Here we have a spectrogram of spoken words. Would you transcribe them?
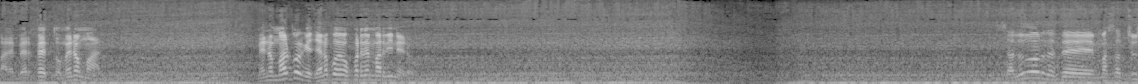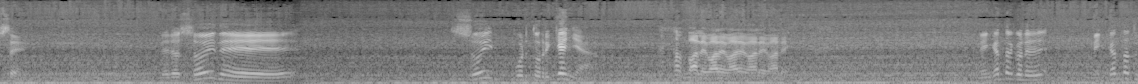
Vale, perfecto, menos mal. Menos mal porque ya no podemos perder más dinero Saludos desde Massachusetts. Pero soy de... Soy puertorriqueña. vale, vale, vale, vale, vale. Me encanta el... Me encanta tu...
